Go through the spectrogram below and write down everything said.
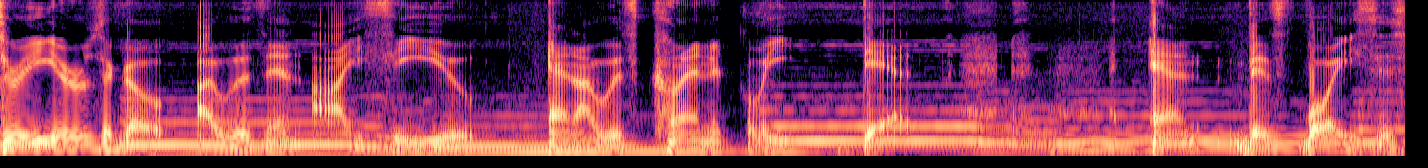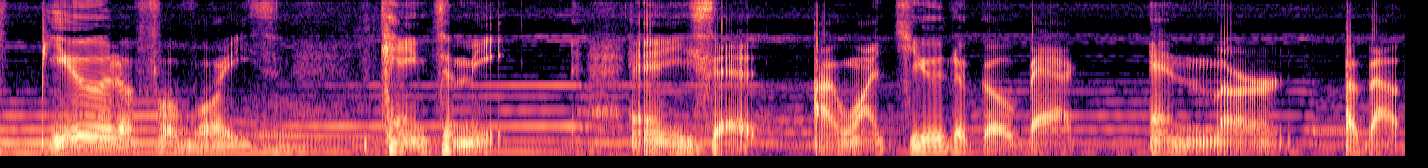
Three years ago, I was in ICU and I was clinically dead. And this voice, this beautiful voice, came to me and he said, I want you to go back and learn about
